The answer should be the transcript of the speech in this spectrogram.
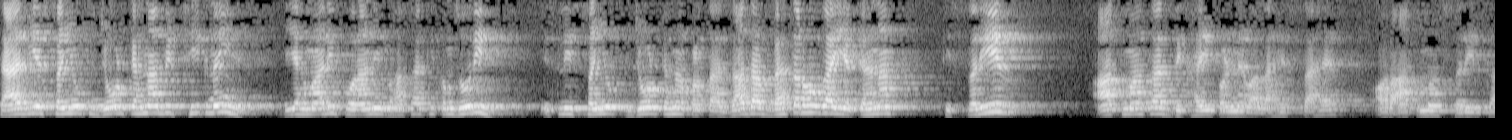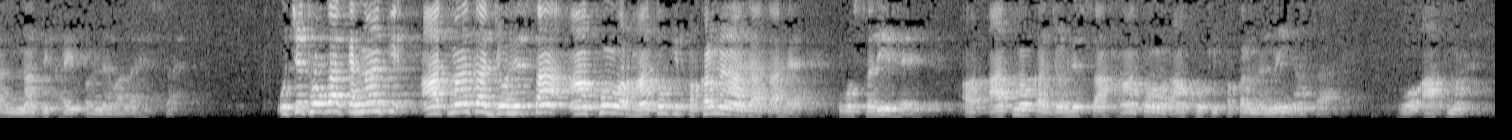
शायद ये संयुक्त जोड़ कहना भी ठीक नहीं है। ये हमारी पुरानी भाषा की कमज़ोरी है। इसलिए संयुक्त जोड़ कहना पड़ता है। ज़्यादा बेहतर होगा ये कहना कि शरीर आत्मा का दिखाई पड़ने वाला हिस्सा है। और आत्मा शरीर का न दिखाई पड़ने वाला हिस्सा है। उचित होगा कहना कि आत्मा का जो हिस्सा आँखों और हाथों की पकड़ में आ जाता है, वो शरीर है, और आत्मा का जो हिस्सा हाथों और आँखों की पकड़ में नहीं आता, वो आत्मा है।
